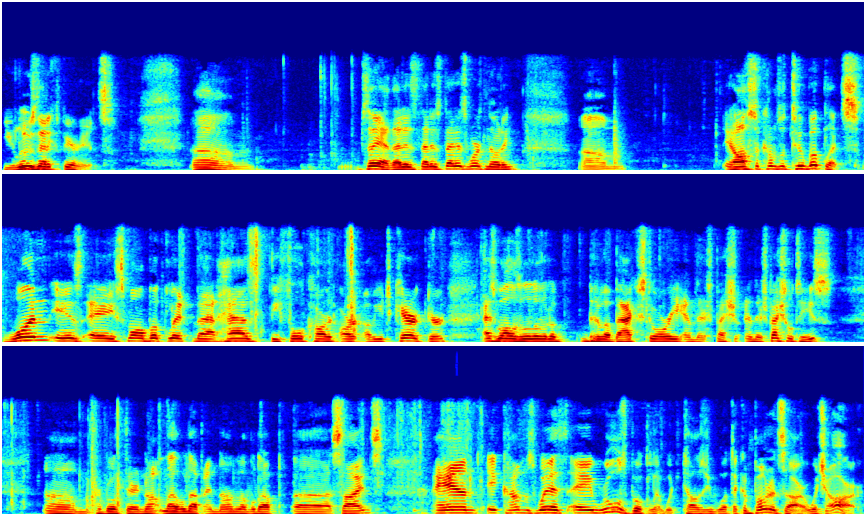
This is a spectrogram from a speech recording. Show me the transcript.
you lose that experience. Um, so yeah, that is that is that is worth noting. Um, it also comes with two booklets. One is a small booklet that has the full card art of each character, as well as a little bit of, bit of a backstory and their special and their specialties um, for both their not leveled up and non-leveled up uh, sides. And it comes with a rules booklet which tells you what the components are, which are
